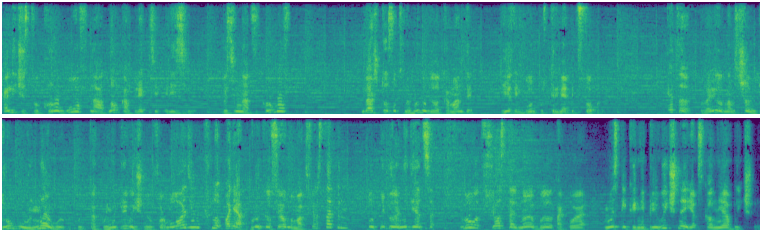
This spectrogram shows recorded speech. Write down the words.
количество кругов на одном комплекте резины. 18 кругов, да, что, собственно, вынудило команды ехать гонку с тремя пидстопами. Это подарило нам совершенно другую, новую, какую-то такую непривычную Формулу-1. Ну, понятно, выиграл все равно Макс Верстаппин, тут никуда не деться. Но вот все остальное было такое несколько непривычное, я бы сказал, необычное.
